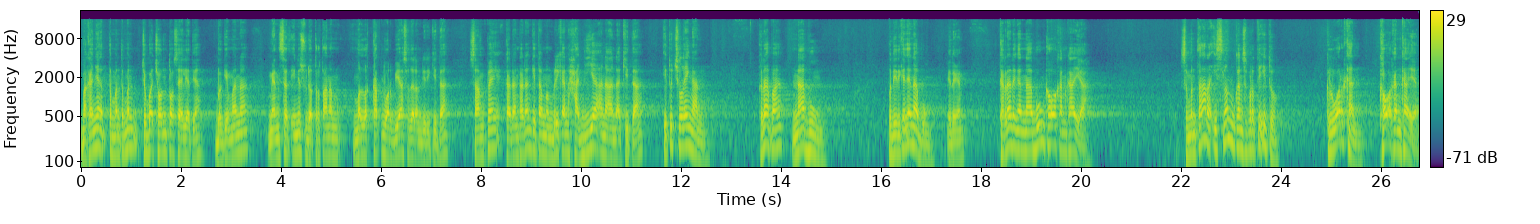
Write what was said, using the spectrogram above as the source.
Makanya teman-teman coba contoh saya lihat ya, bagaimana mindset ini sudah tertanam melekat luar biasa dalam diri kita Sampai kadang-kadang kita memberikan hadiah anak-anak kita, itu celengan. Kenapa? Nabung. Pendidikannya nabung, gitu kan? Karena dengan nabung kau akan kaya. Sementara Islam bukan seperti itu. Keluarkan, kau akan kaya.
